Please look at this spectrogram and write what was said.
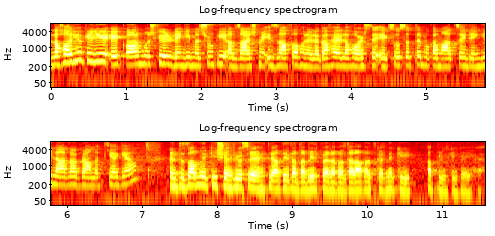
लाहौरियों के लिए एक और मुश्किल डेंगी मच्छरों की अफजाइश में इजाफा होने लगा है। लाहौर से 170 मकाम से डेंगी लार्वा बरामद किया गया। इंतजामिया की शहरियों से एहतियाती तदाबीर पर अमल दरामद करने की अपील की गई है।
